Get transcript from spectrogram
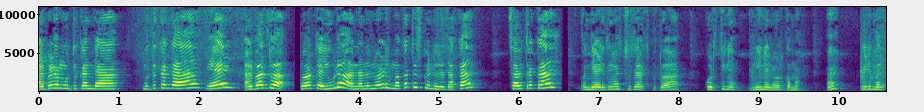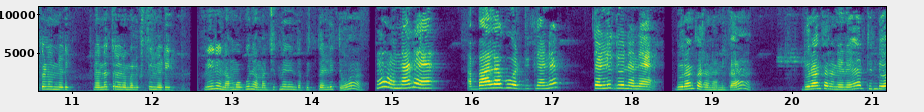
ಅಳ್ಬೇಡ ಮುದ್ದುಕಂದ ಮುದ್ದುಕಂದ ಏ ಅಳ್ಬಾರ್ದು. ನೋಡ್ದ ಇವಳು ನನ್ನ ನೋಡಿ ಮಕ ತಿಸ್ಕೊಂಡಿರೋದಕ್ಕ ಸಾವಿತ್ರಕ್ಕ ಒಂದೆರಡು ಎರಡು ದಿನ ಸುಧಾರಿಸ್ಬಿಟ್ಟು ಕೊಡ್ತೀನಿ. ನೀನೇ ನೋಡ್ಕಮ್ಮ. ಹಾ? ನಡಿ ಮಲ್ಕೊಳ್ಳ ನಡಿ. ನನ್ನ ಹತ್ರ ಮಲಗಿಸ್ತೀನಿ ನಡಿ. ನೀನು ನಮ್ಮ ಮಗುನ ಮಂಚದ ಮೇಲಿಂದ ಬಿದ್ದು ತಳ್ಳಿದ್ದು? ಹ್ಞೂ ನಾನೇ. ಬಾಲಾಗು ಒದ್ದಿದ್ದಾನೆ ತಳ್ಳಿದ್ದು ನಾನೇ. ದುರಂಕರ ನನಗ? ದುರಂಕರ ನಾನೇ? ತಿಂದು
